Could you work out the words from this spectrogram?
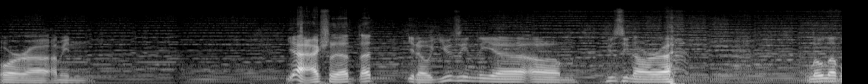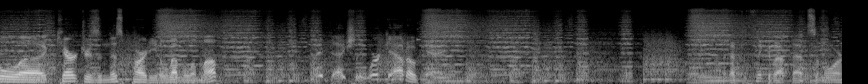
Or, uh, I mean... Yeah, actually, that, that you know, using the, uh, um, using our, uh, low-level, uh, characters in this party to level them up might actually work out okay. I'd have to think about that some more.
